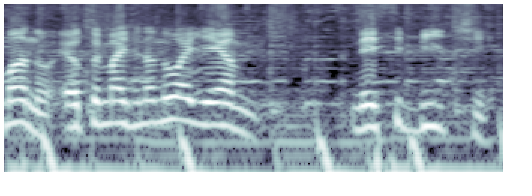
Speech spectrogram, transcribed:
Mano, eu tô imaginando o IAM nesse beat.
